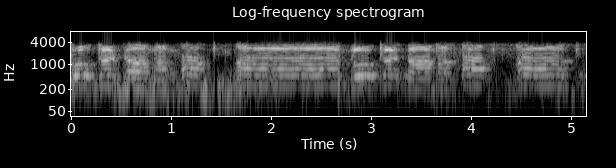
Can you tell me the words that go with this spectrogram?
Bokadama, ah, Bokadama, Bokadama, ah.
